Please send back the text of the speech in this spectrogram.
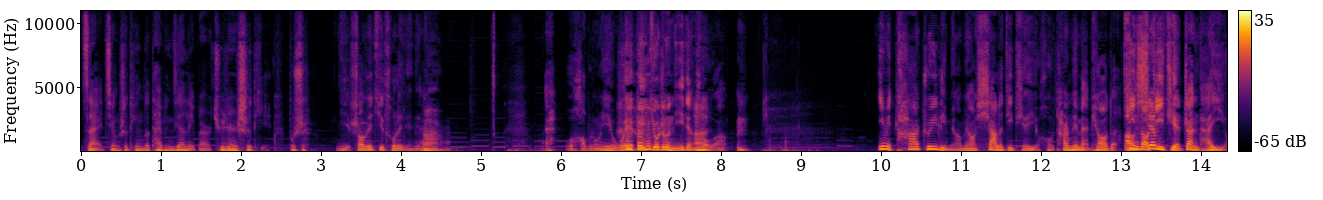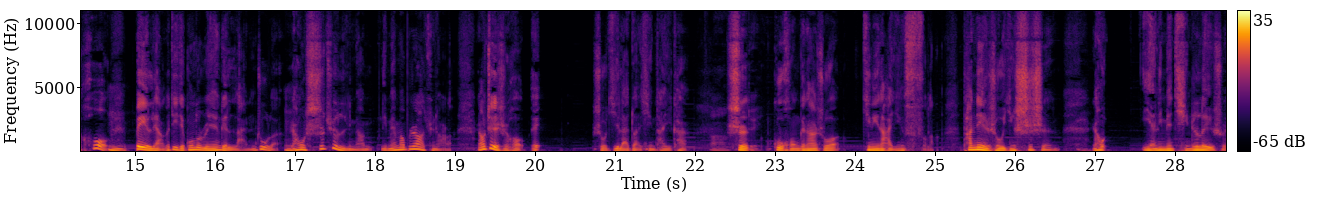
在警视厅的太平间里边去认尸体不是你稍微记错了一点点。啊，哎，我好不容易我也可以纠正你一点错误啊。因为他追李苗苗下了地铁以后，他是没买票的。哦进到地铁站台以后，嗯被两个地铁工作人员给拦住了，嗯然后失去了李苗李苗苗不知道去哪儿了。然后这时候，哎，手机来短信，他一看啊是顾红跟他说金丽娜已经死了，他那个时候已经失神，然后眼里面噙着泪水，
